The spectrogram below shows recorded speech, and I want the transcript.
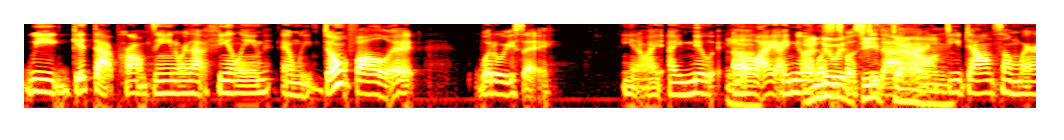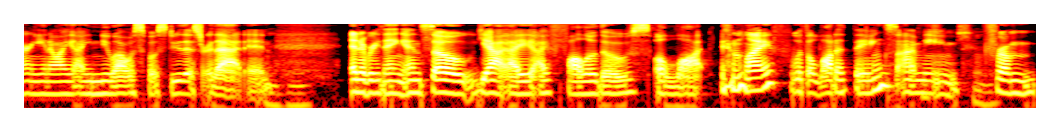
we get that prompting or that feeling and we don't follow it, what do we say? You know, I, I knew it. Yeah. Oh, I, I knew I, I wasn't knew supposed to do that. down. Or deep down somewhere, you know, I, I knew I was supposed to do this or that and mm-hmm. and everything. And so yeah, I, I follow those a lot in life with a lot of things. I mean, from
